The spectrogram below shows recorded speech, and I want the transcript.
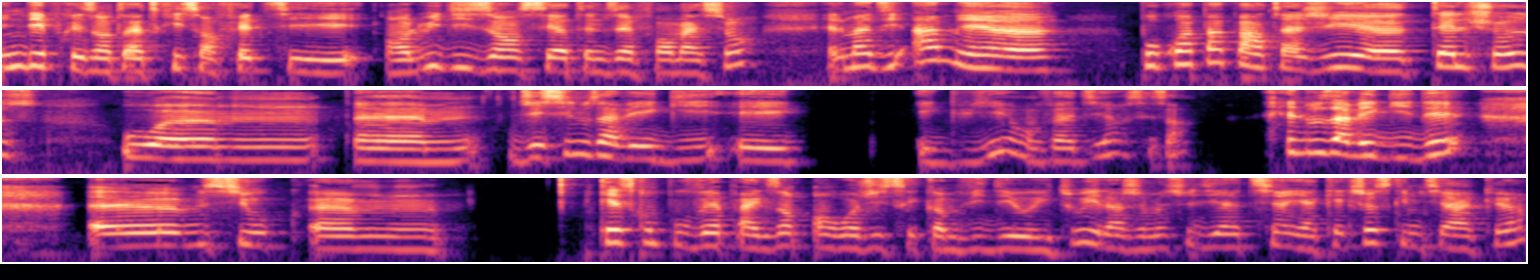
une des présentatrices, en fait, c'est en lui disant certaines informations, elle m'a dit ah mais euh, pourquoi pas partager euh, telle chose? Où euh, Jessie nous avait aiguillé, on va dire, c'est ça? Elle nous avait guidé sur qu'est-ce qu'on pouvait par exemple enregistrer comme vidéo et tout. Et là, je me suis dit ah tiens, il y a quelque chose qui me tient à cœur.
